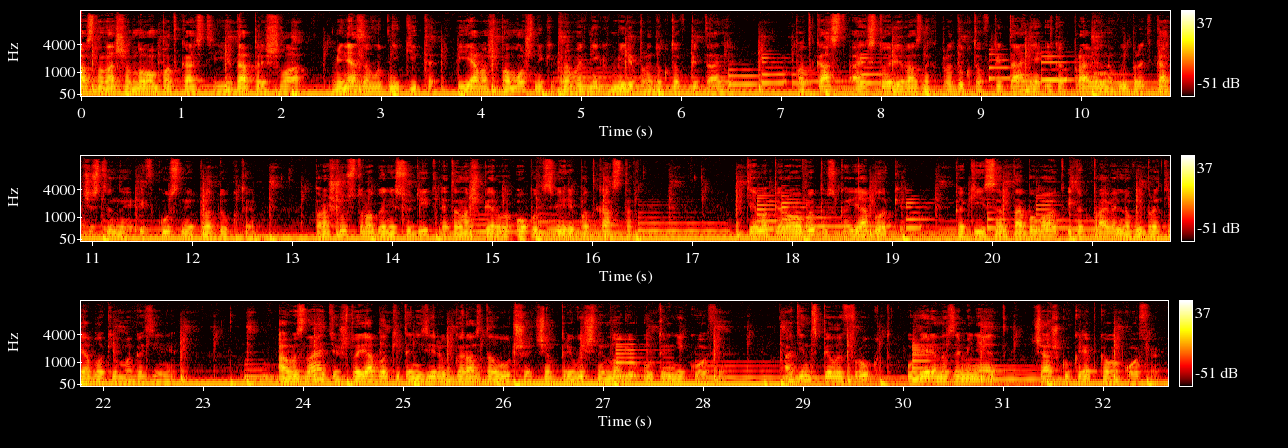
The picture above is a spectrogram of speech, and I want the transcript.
вас на нашем новом подкасте «Еда пришла». Меня зовут Никита, и я ваш помощник и проводник в мире продуктов питания. Подкаст о истории разных продуктов питания и как правильно выбрать качественные и вкусные продукты. Прошу строго не судить, это наш первый опыт в сфере подкастов. Тема первого выпуска – яблоки. Какие сорта бывают и как правильно выбрать яблоки в магазине. А вы знаете, что яблоки тонизируют гораздо лучше, чем привычный многим утренний кофе – один спелый фрукт уверенно заменяет чашку крепкого кофе.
